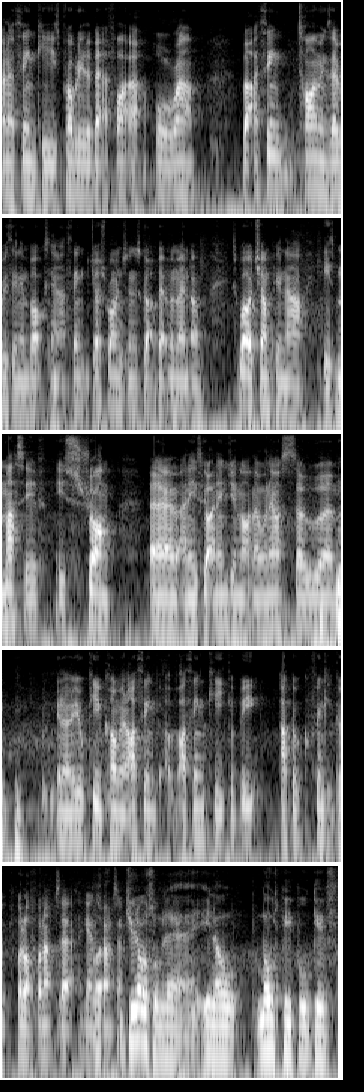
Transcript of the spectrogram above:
and I think he's probably the better fighter all round. But I think timing's everything in boxing. I think Josh Warrington's got a bit of momentum. He's world champion now. He's massive. He's strong. Um, and he's got an engine like no one else. So um, you know he'll keep coming. I think I think he could beat. I could think he could pull off an upset against Well, Frampton. do you know something? You know, most people give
